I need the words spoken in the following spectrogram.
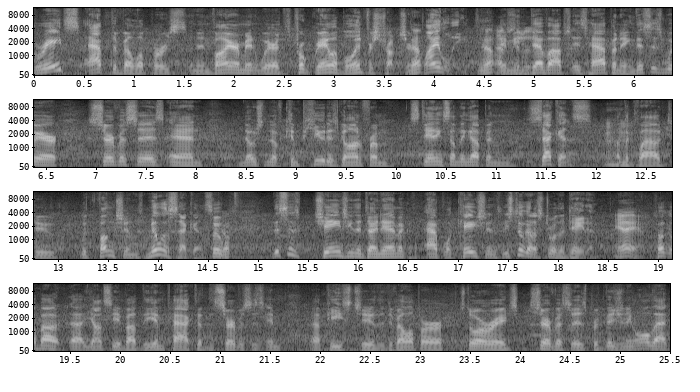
creates app developers an environment where it's programmable infrastructure, yep. finally. Yep. I Absolutely. mean, DevOps is happening. This is where services and notion of compute has gone from standing something up in seconds mm -hmm. on the mm-hmm. cloud to, with functions, milliseconds. So yep. This is changing the dynamic of applications. You still got to store the data. Yeah, yeah. Talk about, uh, Jonsi, about the impact of the services in, uh, piece to the developer, storage, services, provisioning, all that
